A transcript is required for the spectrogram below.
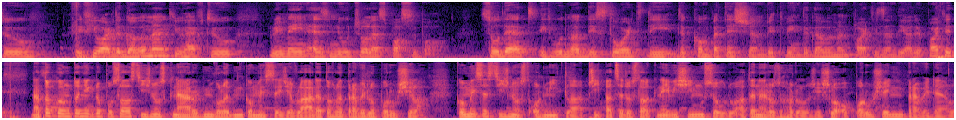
to if you are the government, you have to remain as neutral as possible so that it would not distort the, the competition between the government parties and the other party. Na to konto někdo poslal stížnost k Národní volební komisi, že vláda tohle pravidlo porušila. Komise stížnost odmítla, případ se dostal k nejvyššímu soudu a ten rozhodl, že šlo o porušení pravidel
